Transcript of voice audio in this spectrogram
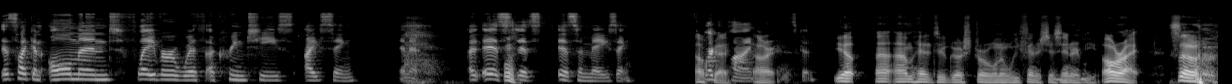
It's like an almond flavor with a cream cheese icing in it. Uh, It's it's it's amazing. Okay, all right. It's good. Yep, I, I'm headed to the grocery store when we finish this interview. All right. So,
